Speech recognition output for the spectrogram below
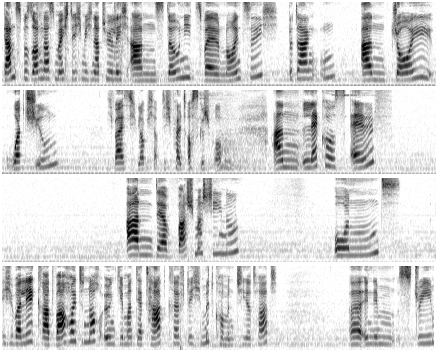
Ganz besonders möchte ich mich natürlich an Stony92 bedanken, an Joy Watchun, ich weiß, ich glaube, ich habe dich falsch ausgesprochen, an Lekos11, an der Waschmaschine und Ich überlege gerade, war heute noch irgendjemand, der tatkräftig mitkommentiert hat? Äh, in dem Stream?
